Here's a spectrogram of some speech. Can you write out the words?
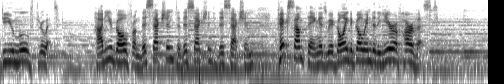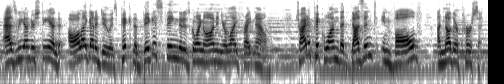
do you move through it? How do you go from this section to this section to this section? Pick something as we're going to go into the year of harvest. As we understand, all I got to do is pick the biggest thing that is going on in your life right now. Try to pick one that doesn't involve another person.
